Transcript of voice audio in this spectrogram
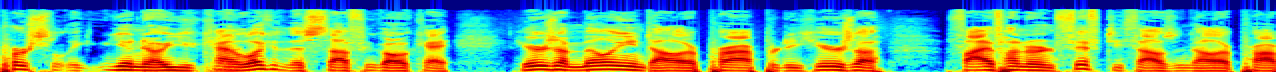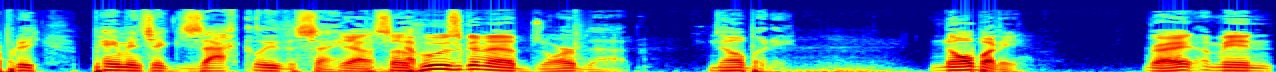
personally. You know, you kind of look at this stuff and go, "Okay, here's a million dollar property. Here's a five hundred and fifty thousand dollar property. Payments exactly the same." Yeah. So who's going to absorb that? Nobody. Nobody. Right. I mean,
